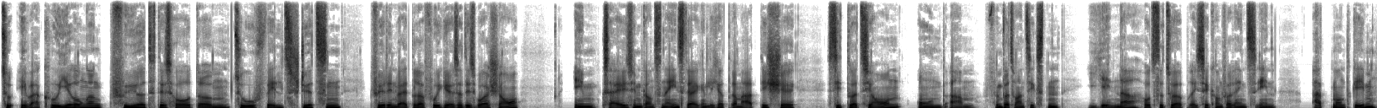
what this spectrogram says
zu Evakuierungen geführt, das hat ähm, zu Felsstürzen geführt in weiterer Folge. Also das war schon im Gseis, im ganzen Einst eigentlich eine dramatische Situation und am 25. Jänner hat es dazu eine Pressekonferenz in Admont geben,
